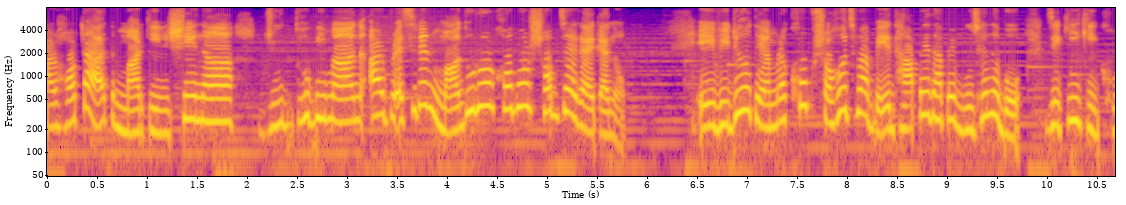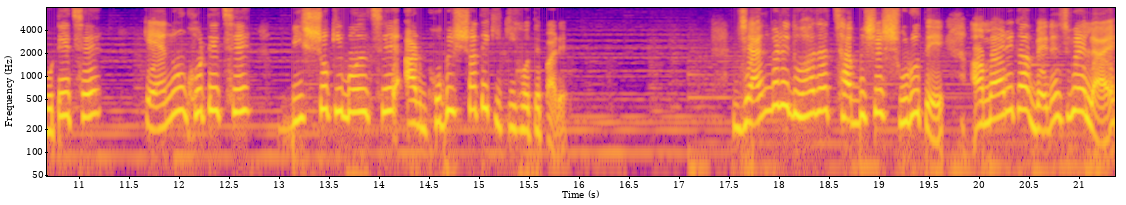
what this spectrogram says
আর হঠাৎ মার্কিন সেনা, যুদ্ধ বিমান আর প্রেসিডেন্ট মাদুরোর খবর সব জায়গায় কেন? এই ভিডিওতে আমরা খুব সহজভাবে ধাপে ধাপে বুঝে নেব যে কি কি ঘটেছে, কেন ঘটেছে, বিশ্ব কি বলছে, আর ভবিষ্যতে কি কি হতে পারে। জানুয়ারি দু হাজার শুরুতে আমেরিকা ভেনেজুয়েলায়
